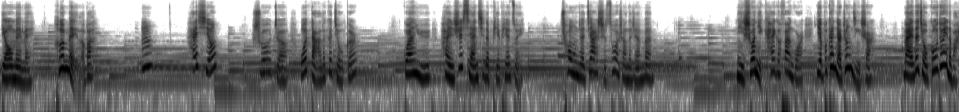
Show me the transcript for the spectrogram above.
刁妹妹，喝美了吧？”“嗯，还行。”说着，我打了个酒嗝儿。关羽很是嫌弃的撇撇嘴，冲着驾驶座上的人问：“你说你开个饭馆也不干点正经事儿，买的酒勾兑的吧？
